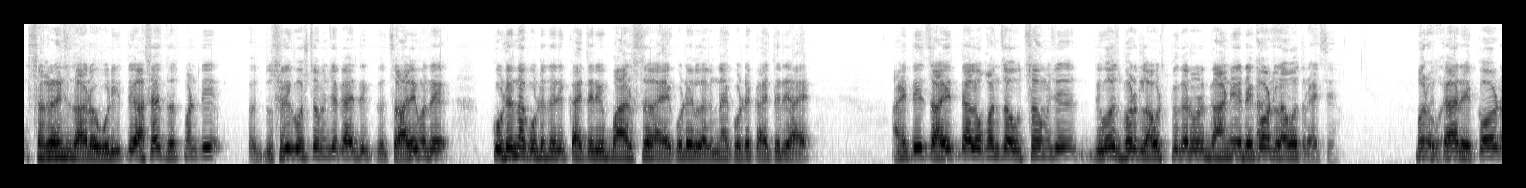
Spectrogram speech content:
सगळ्यांची दारं उघडी ते असायचंच पण ती दुसरी गोष्ट म्हणजे काय ती चाळीमध्ये कुठे ना कुठेतरी काहीतरी बारसं आहे कुठे लग्न आहे कुठे काहीतरी आहे. आणि ते चाळीत त्या लोकांचा उत्साह म्हणजे दिवसभर लाऊडस्पीकरवर गाणी रेकॉर्ड लावत राहायचे. बरोबर. त्या रेकॉर्ड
